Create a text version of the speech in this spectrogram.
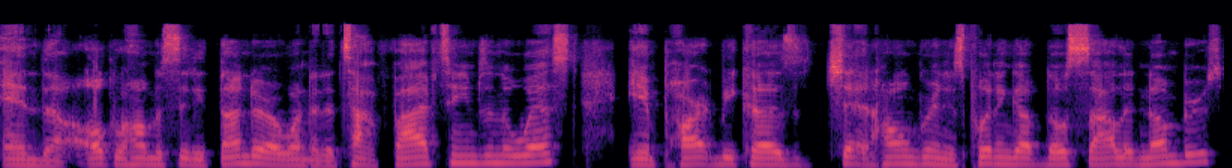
and the Oklahoma City Thunder are one of the top five teams in the West, in part because Chet Holmgren is putting up those solid numbers.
